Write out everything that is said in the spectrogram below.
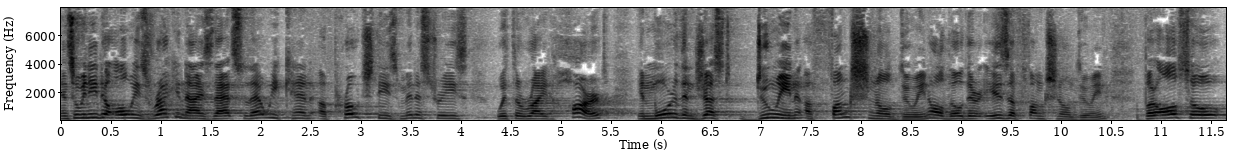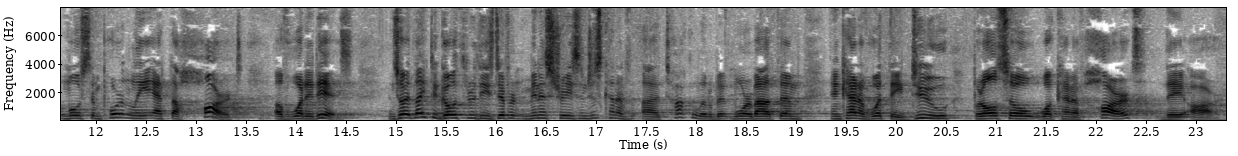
And so we need to always recognize that so that we can approach these ministries with the right heart in more than just doing a functional doing, although there is a functional doing, but also, most importantly, at the heart of what it is. And so I'd like to go through these different ministries and just kind of uh, talk a little bit more about them and kind of what they do, but also what kind of heart they are.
